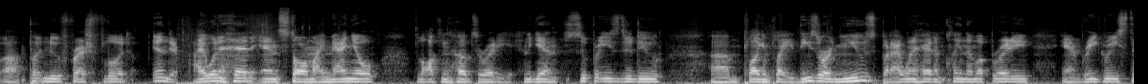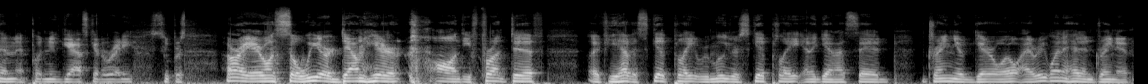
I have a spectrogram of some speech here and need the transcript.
uh, put new fresh fluid in there. I went ahead and installed my manual locking hubs already. And again, super easy to do um, plug and play. These are news, but I went ahead and cleaned them up already and re-greased them and put new gasket already. Super. All right, everyone. So we are down here on the front diff. If you have a skid plate, remove your skid plate. And again, I said drain your gear oil. I already went ahead and drained it.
